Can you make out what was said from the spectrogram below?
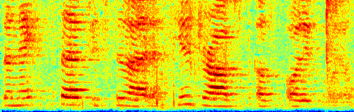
The next step is to add a few drops of olive oil.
